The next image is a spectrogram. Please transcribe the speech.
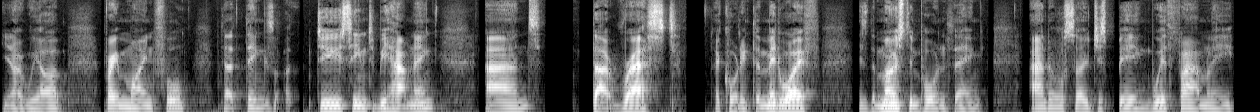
you know we are very mindful that things do seem to be happening, and that rest, according to the midwife, is the most important thing. And also just being with family.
